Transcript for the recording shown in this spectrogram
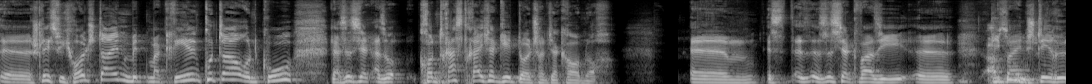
äh, äh, Schleswig-Holstein mit Makrelenkutter und Co. Das ist ja, also kontrastreicher geht Deutschland ja kaum noch. Ähm, es, es ist ja quasi äh, die, beiden Stereo,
